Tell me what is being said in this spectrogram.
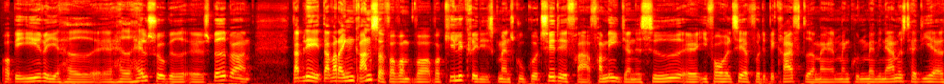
og Be'eri havde, øh, havde halshugget øh, spædbørn, der, blev, der var der ingen grænser for, hvor, hvor, hvor kildekritisk man skulle gå til det fra, fra mediernes side øh, i forhold til at få det bekræftet, og man, man, kunne, man ville nærmest have de her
